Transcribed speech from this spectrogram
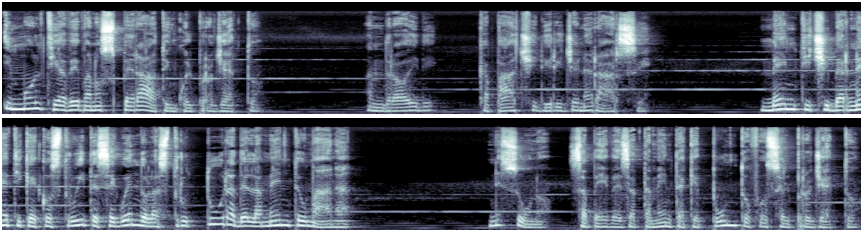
In molti avevano sperato in quel progetto. Androidi capaci di rigenerarsi. Menti cibernetiche costruite seguendo la struttura della mente umana Nessuno sapeva esattamente a che punto fosse il progetto.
